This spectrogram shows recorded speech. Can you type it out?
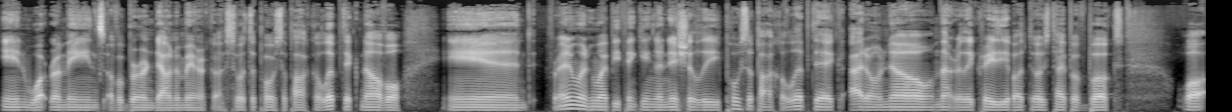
in what remains of a burned down America. So it's a post apocalyptic novel. And for anyone who might be thinking initially, post apocalyptic, I don't know, I'm not really crazy about those type of books. Well,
